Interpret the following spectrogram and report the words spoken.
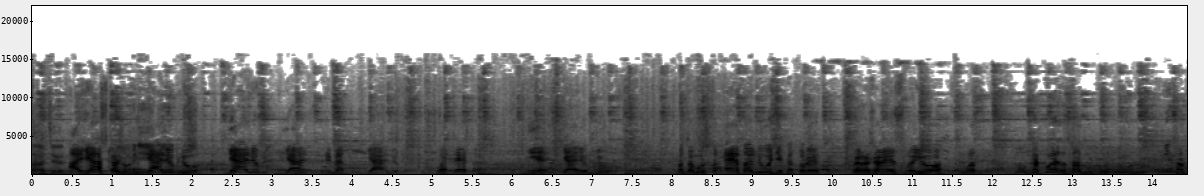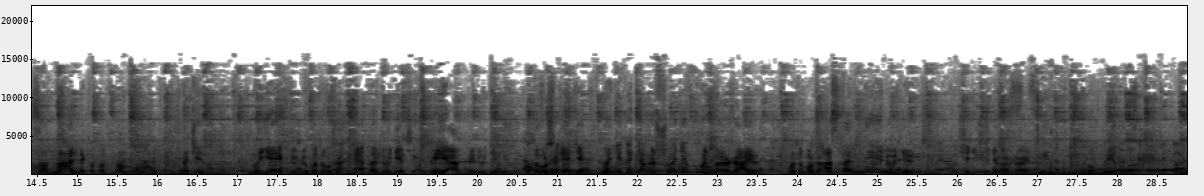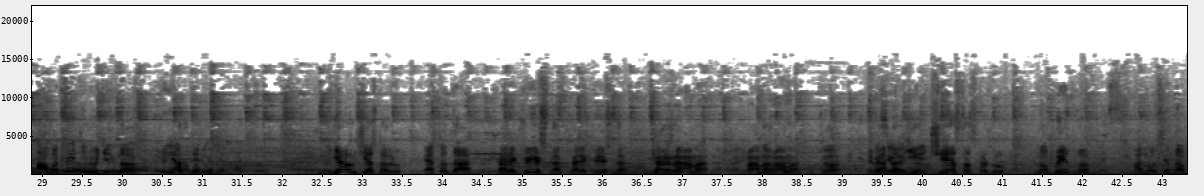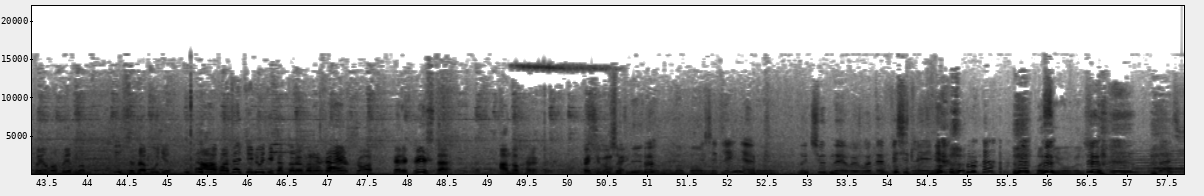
Оставьте. А я скажу, Мнение я люблю, я люблю, я, ребят, я люблю, вот это, не, я люблю. Потому что это люди, которые выражают свое, вот, ну, какое-то там, ну, не национальное, какое-то там, значит, но я их люблю, потому что это люди, приятные люди. Потому что эти, ну, они хотя бы что-нибудь выражают. Потому что остальные люди вообще ничего не выражают. Ну, быдло. А вот эти люди, да, приятные люди. Я вам честно говорю, это да. Харе Кришна, Харе Кришна, Харе Рама, Рама, Рама. Все. Ребята, и честно скажу, но быдло, оно всегда было быдлом и всегда будет. А вот эти люди, которые выражают, что Харе Кришна, оно Харе Кришна. Спасибо. Впечатление ну. Впечатление? Да. Ну, чудное вы, вот это впечатление. Спасибо большое.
